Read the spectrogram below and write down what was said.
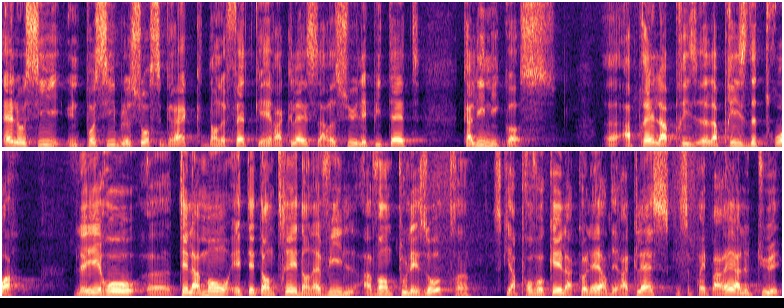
elles aussi une possible source grecque dans le fait que Héraclès a reçu l'épithète Kalinikos après la prise, la prise de Troie le héros euh, Télamon était entré dans la ville avant tous les autres, ce qui a provoqué la colère d'Héraclès, qui se préparait à le tuer.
